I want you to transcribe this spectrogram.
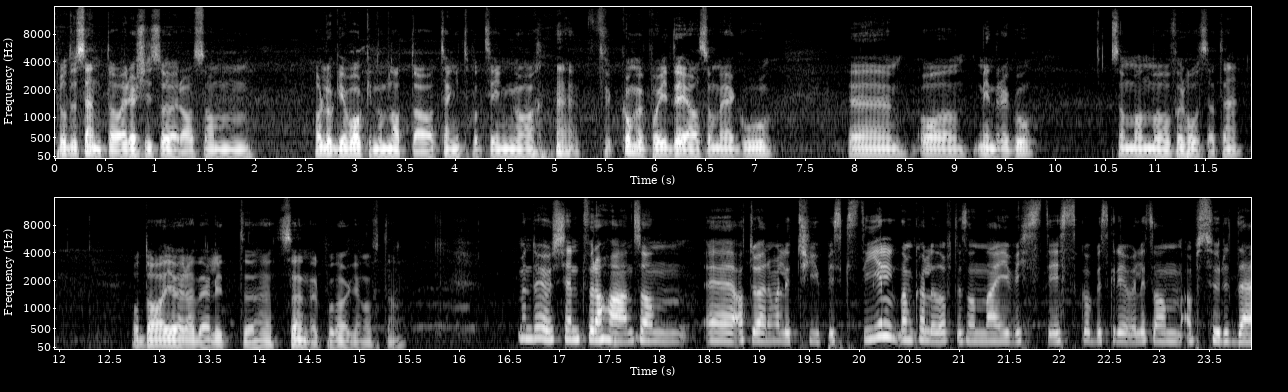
Produsenter og regissører som har ligget våken om natta og tenkt på ting og kommet på ideer som er gode uh, og mindre gode, som man må forholde seg til. Og da gjør jeg det litt uh, senere på dagen ofte. Men du er jo kjent for å ha en sånn eh, at du har en veldig typisk stil. De kaller det ofte sånn naivistisk og beskriver litt sånn absurde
